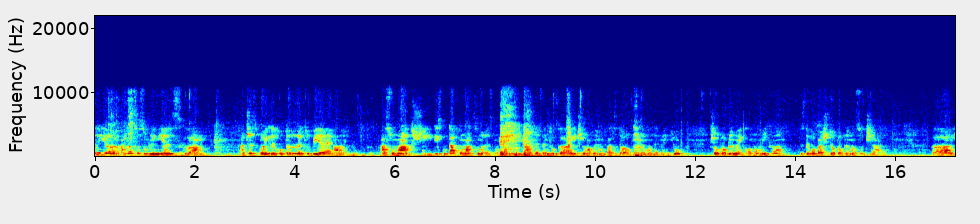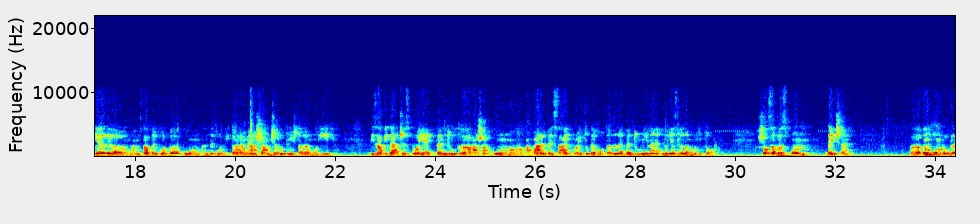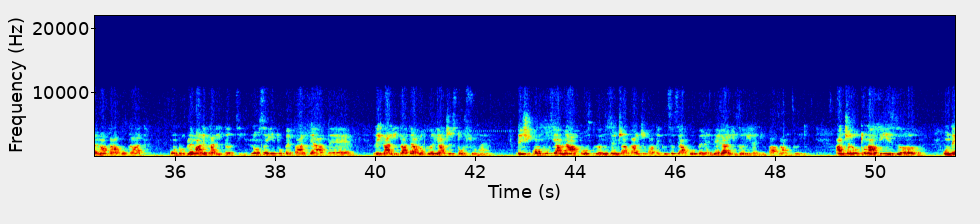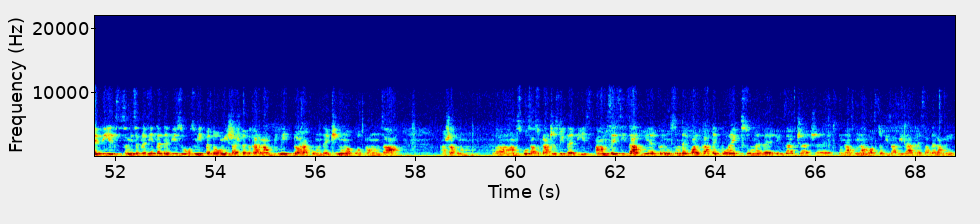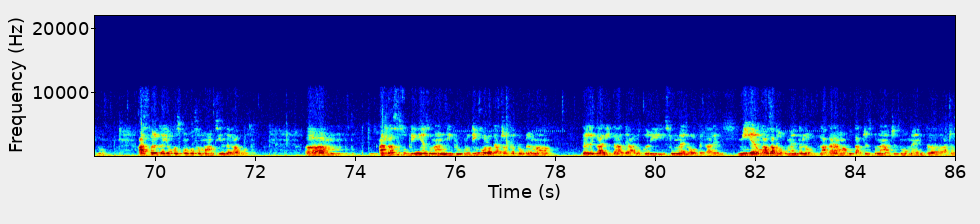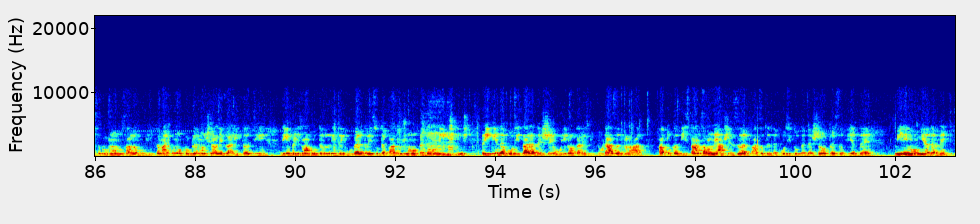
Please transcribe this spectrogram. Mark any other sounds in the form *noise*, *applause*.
întâi aș vrea să subliniez că acest proiect de hotărâre trebuie asumat și discutat cu maximă responsabilitate, *clears throat* pentru că aici nu avem în față doar o problemă de mediu și o problemă economică, este vorba și de o problemă socială. Uh, ieri uh, am stat de vorbă cu antevorbitoarea mea și am cerut niște lămuriri vis-a-vis -vis de acest proiect, pentru că, așa cum uh, apare pe site, proiectul de hotărâre, pentru mine nu este lămuritor. Și o să vă spun de ce. Îmi pun problema, ca avocat, pun problema legalității. Nu o să intru pe partea de legalitate a alocării acestor sume, deși concluzia mea a fost că nu se încearcă altceva decât să se acopere nerealizările din faza întâi. Am cerut un aviz, uh, un deviz, să mi se prezinte devizul Smith pe 2016 pe care l-am primit doar acum, deci nu mă pot pronunța așa cum uh, am spus asupra acestui deviz. Am sesizat ieri că nu sunt defalcate corect sumele, exact ceea ce spuneați dumneavoastră vis-a-vis -vis de adresa de la mediu. Astfel că eu vă spun că o să mă abțin de la vot. Uh, aș vrea să subliniez un anumit lucru. Dincolo de această problemă de legalitate a alocării sumelor pe care mie, în baza documentelor la care am avut acces până în acest moment, uh, această problemă nu s-a lămurit. Se mai pune o problemă și a legalității din prisma hotărârii de guvern 349 pe 2005 privind depozitarea deșeurilor care stipulează clar faptul că distanța unei așezări față de depozitul de deșeuri trebuie să fie de minim 1000 de metri.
